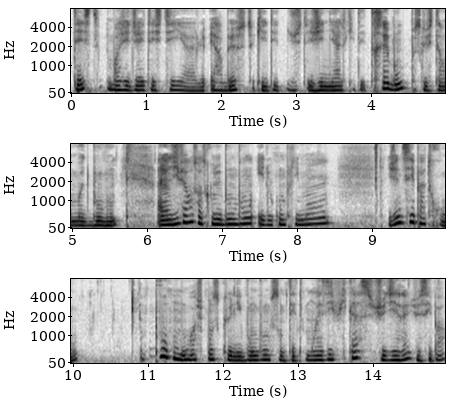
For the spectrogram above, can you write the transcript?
teste. Moi j'ai déjà testé euh, le Airbust qui était juste génial, qui était très bon parce que c'était en mode bonbon. Alors la différence entre le bonbon et le compliment, je ne sais pas trop. Pour moi, je pense que les bonbons sont peut-être moins efficaces, je dirais, je sais pas.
